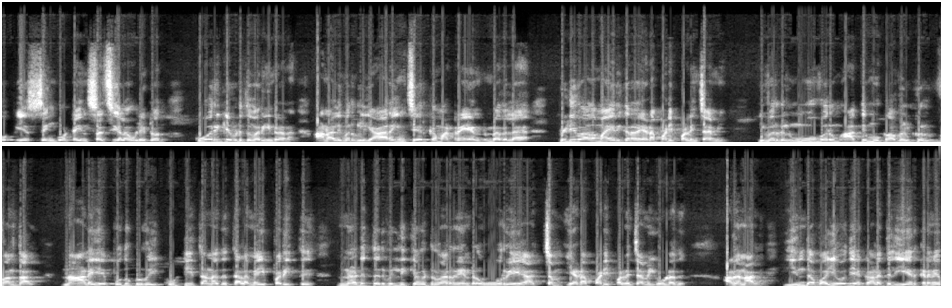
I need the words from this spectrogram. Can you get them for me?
ஓபிஎஸ் செங்கோட்டையின் சசிகலா உள்ளிட்டோர் கோரிக்கை விடுத்து வருகின்றனர் ஆனால் இவர்கள் யாரையும் சேர்க்க மாட்டேன் என்பதில் பிடிவாதமாக இருக்கிறார் எடப்பாடி பழனிசாமி இவர்கள் மூவரும் அதிமுகவிற்குள் வந்தால் நாளையே பொதுக்குழுவை கூட்டி தனது தலைமையை பறித்து நடுத்தருவில் நிற்க விட்டுவார்கள் என்ற ஒரே அச்சம் எடப்பாடி பழனிசாமிக்கு உள்ளது. அதனால் இந்த வயோதிய காலத்தில் ஏற்கனவே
